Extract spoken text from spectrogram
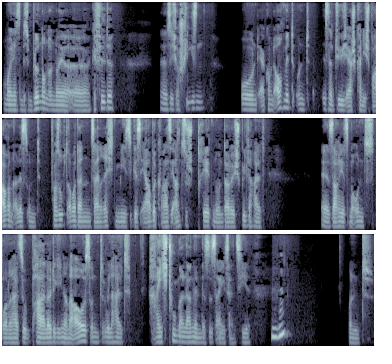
und wollen jetzt ein bisschen plündern und neue äh, Gefilde äh, sich erschließen. Und er kommt auch mit und ist natürlich, er kann die Sprache und alles und versucht aber dann sein rechtmäßiges Erbe quasi anzutreten und dadurch spielt er halt, äh, sage ich jetzt mal, und spawnen halt so ein paar Leute gegeneinander aus und will halt Reichtum erlangen, das ist eigentlich sein Ziel. Mhm. Und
